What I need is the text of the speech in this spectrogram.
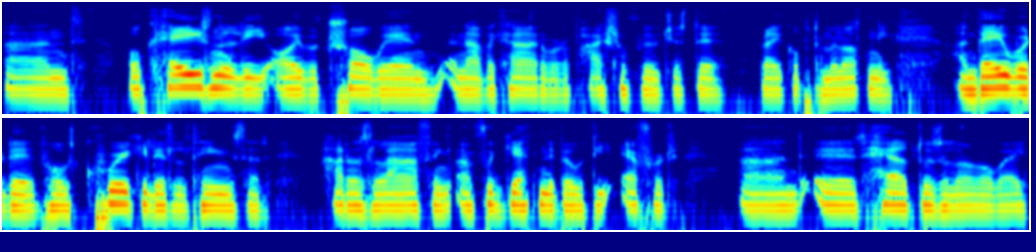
And occasionally, I would throw in an avocado or a passion fruit just to break up the monotony. And they were the those quirky little things that had us laughing and forgetting about the effort, and it helped us along our way.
